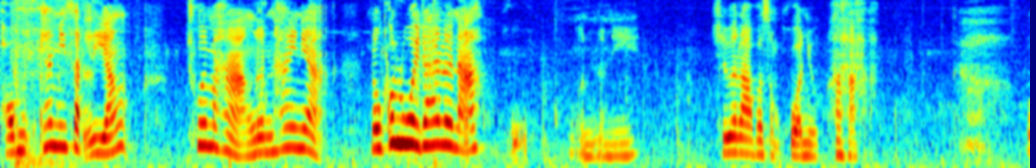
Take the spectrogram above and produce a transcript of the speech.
พอแค่มีสัตว์เลี้ยง ช่วยมาหาเงินให้เนี่ย เราก็รวยได้เลยนะโหเงินอันนี้ ช้เวลาพอสมควรอยู่ ฮ่าฮ่าฮ่าโอ้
